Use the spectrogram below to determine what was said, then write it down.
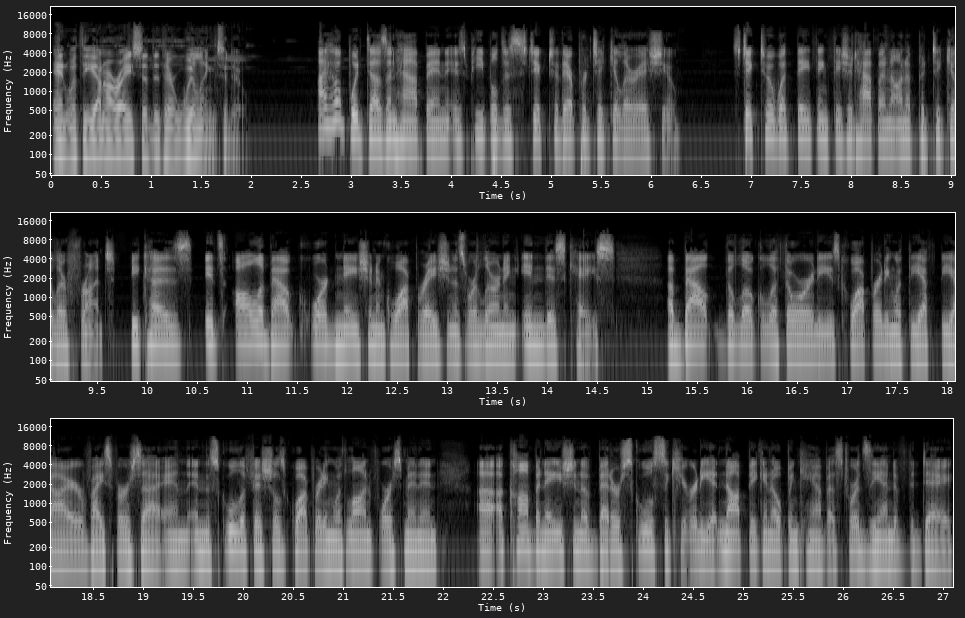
and what the NRA said that they're willing to do. I hope what doesn't happen is people just stick to their particular issue, stick to what they think they should happen on a particular front, because it's all about coordination and cooperation, as we're learning in this case about the local authorities cooperating with the FBI or vice versa, and, and the school officials cooperating with law enforcement, and uh, a combination of better school security at not being an open campus towards the end of the day.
